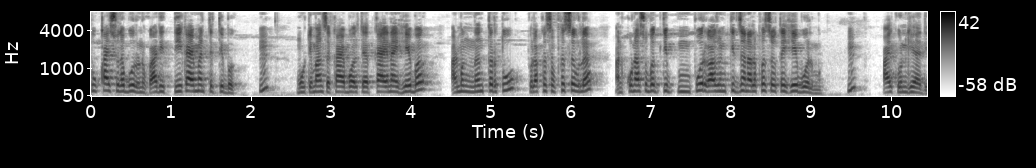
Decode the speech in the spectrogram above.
तू काय सुद्धा बोलू नको. आधी ती काय म्हणते ते बघ. मोठी माणसं काय बोलतात काय नाही हे बघ. आणि मग नंतर तू तुला कसं फसवलं आणि कुणासोबत ती पोरग अजून किती जणाला फसवतं हे बोल मग. ऐकून घे आधी.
